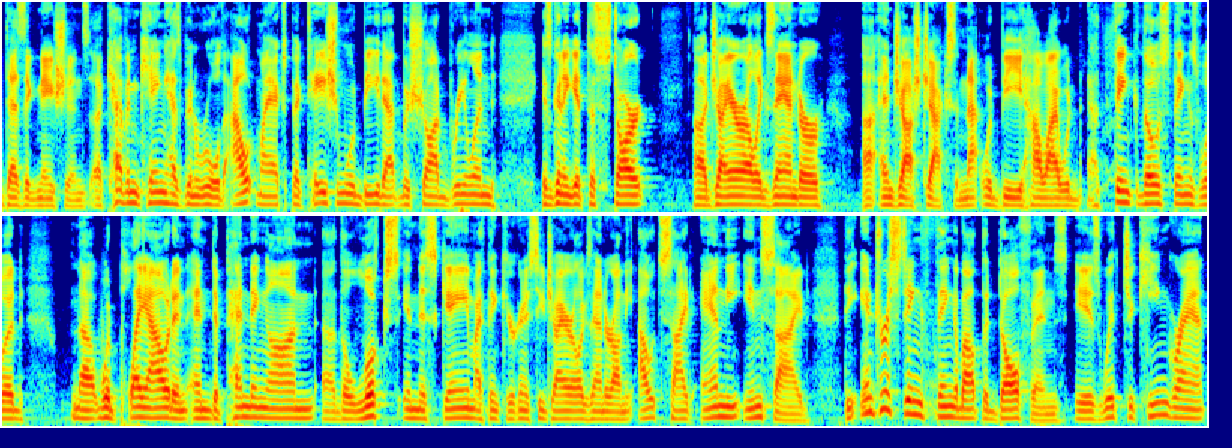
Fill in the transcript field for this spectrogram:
designations. Uh, Kevin King has been ruled out. My expectation would be that Bashaud Breeland is going to get the start. Uh, Jaire Alexander uh, and Josh Jackson. That would be how I would think those things would uh, would play out. And and depending on uh, the looks in this game, I think you're going to see Jaire Alexander on the outside and the inside. The interesting thing about the Dolphins is with Jakeem Grant,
